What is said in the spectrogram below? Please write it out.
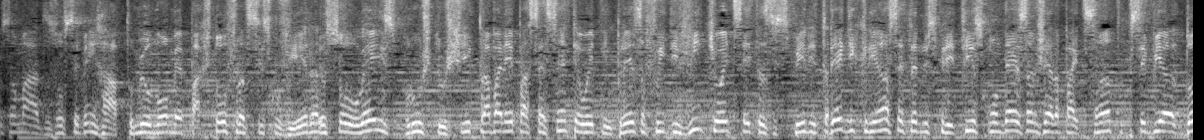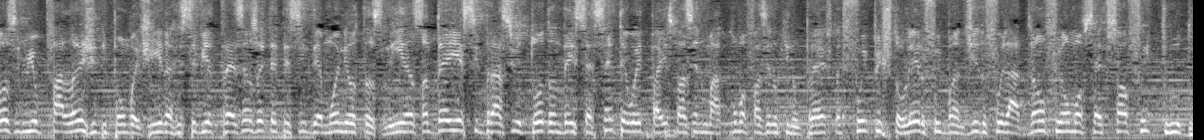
Meus amados, ser bem rápido. Meu nome é Pastor Francisco Vieira. Eu sou ex-bruxo do Chico. Trabalhei para 68 empresas. Fui de 28 seitas espíritas. Desde criança entrei no espiritismo. Com 10 anos já era pai de santo. Recebia 12 mil falanges de pomba gira. Recebia 385 demônios em outras linhas. Andei esse Brasil todo. Andei 68 países fazendo macumba, fazendo o que não presta. Fui pistoleiro, fui bandido, fui ladrão, fui homossexual, fui tudo.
